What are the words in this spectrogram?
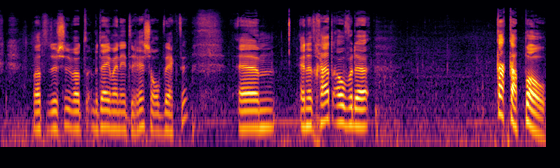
wat dus wat meteen mijn interesse opwekte. Ehm, en het gaat over de kakapo.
